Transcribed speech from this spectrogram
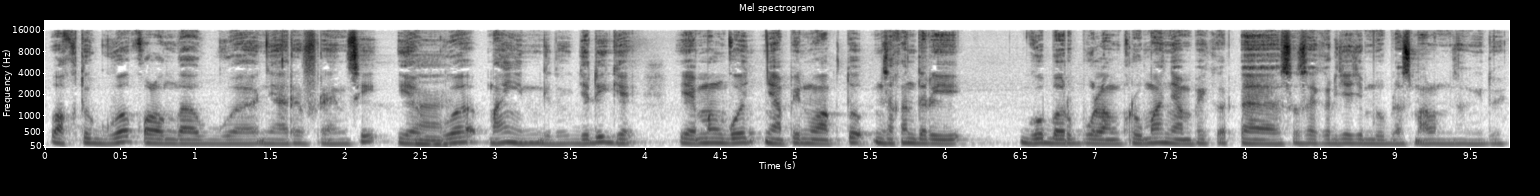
waktu gue kalau nggak gue nyari referensi ya gue main gitu jadi kayak ya emang gue nyiapin waktu misalkan dari gue baru pulang ke rumah nyampe ke, eh, selesai kerja jam 12 malam misalnya gitu ya.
